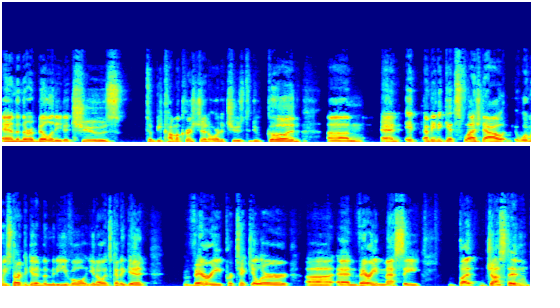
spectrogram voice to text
and in their ability to choose to become a Christian or to choose to do good? Um, Mm. And it, I mean, it gets fleshed out when we start to get into medieval. You know, it's going to get very particular uh, and very messy but Justin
